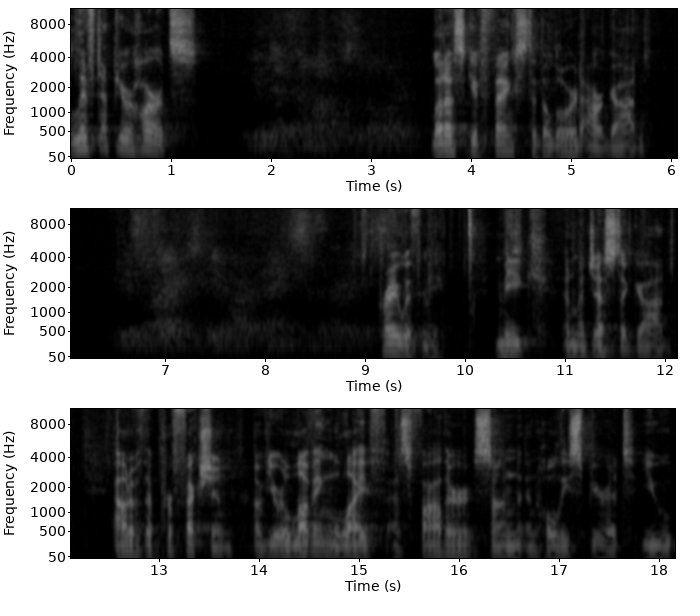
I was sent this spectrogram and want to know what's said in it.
Lift up your hearts. Let us give thanks to the Lord our God. Pray with me. Meek and majestic God, out of the perfection of your loving life as Father, Son, and Holy Spirit, you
